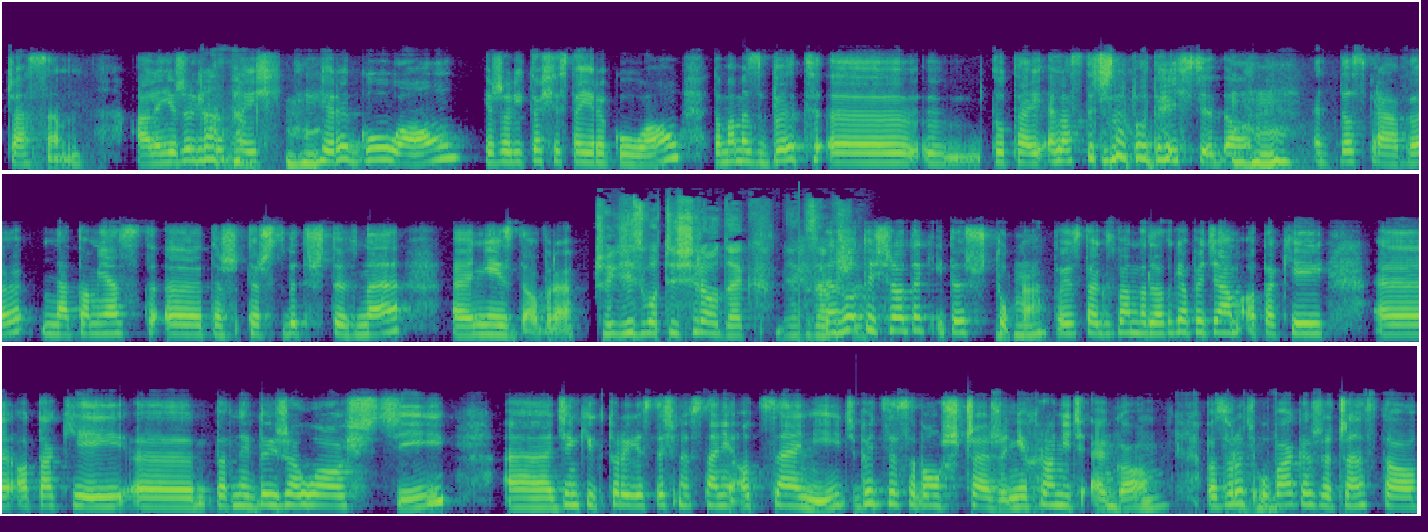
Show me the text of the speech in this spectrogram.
czasem, ale jeżeli to staje się regułą, jeżeli to się staje regułą, to mamy zbyt y, tutaj elastyczne podejście do, mhm. do sprawy, natomiast y, też, też zbyt sztywne y, nie jest dobre. Czyli złoty środek, jak Ten zawsze. złoty środek i to jest sztuka. Mhm. To jest tak zwana, dlatego ja powiedziałam o takiej, o takiej pewnej dojrzałości, dzięki której jesteśmy w stanie ocenić, być ze sobą szczerzy, nie chronić ego, mhm. bo zwróć mhm. uwagę, że często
